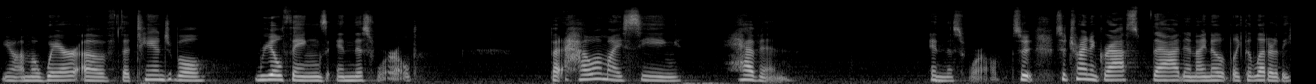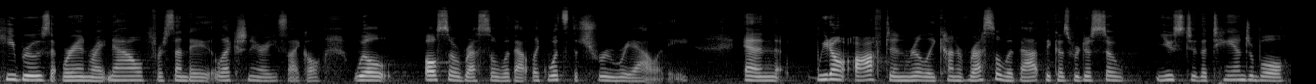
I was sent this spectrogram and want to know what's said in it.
You know, I'm aware of the tangible, real things in this world. But how am I seeing heaven in this world. So, so trying to grasp that, and I know like the letter of the Hebrews that we're in right now for Sunday lectionary cycle will also wrestle with that, like what's the true reality, and we don't often really kind of wrestle with that because we're just so used to the tangible,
